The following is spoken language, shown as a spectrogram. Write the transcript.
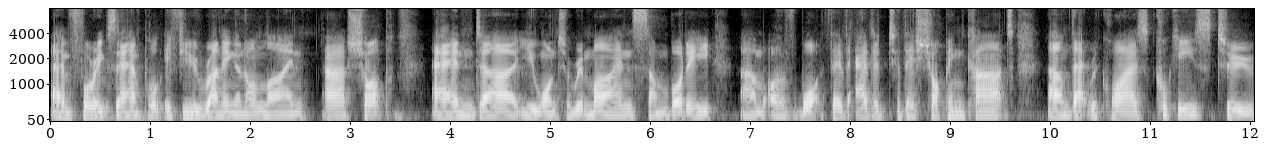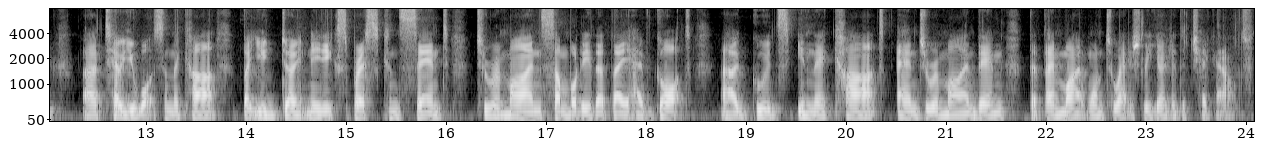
And for example, if you're running an online uh, shop, and uh, you want to remind somebody um, of what they've added to their shopping cart. Um, that requires cookies to uh, tell you what's in the cart, but you don't need express consent to remind somebody that they have got uh, goods in their cart and to remind them that they might want to actually go to the checkout.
